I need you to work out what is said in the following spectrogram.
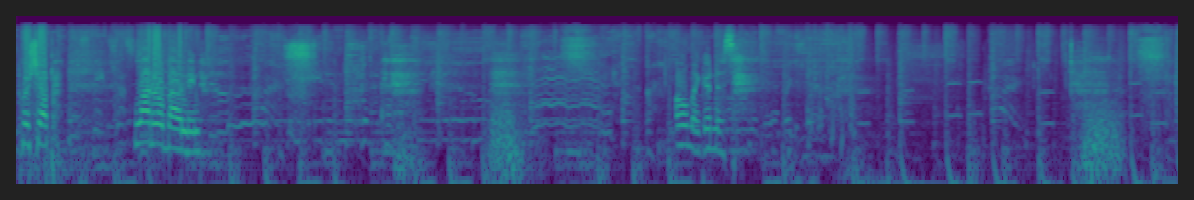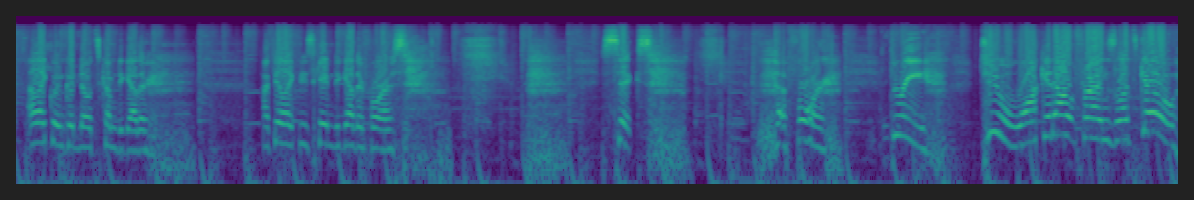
push up, lateral bounding. Oh my goodness. I like when good notes come together. I feel like these came together for us. Six, four, three, two. Walk it out, friends. Let's go.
